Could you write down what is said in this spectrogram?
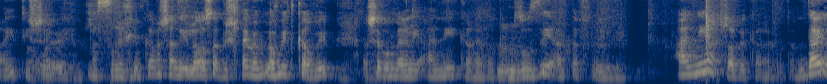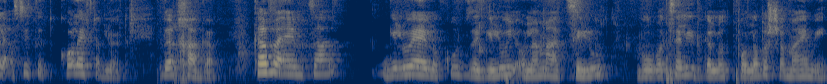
ראיתי שמסריחים, כמה שאני לא עושה בשבילם, הם לא מתקרבים. השם אומר לי, אני אקרב אותם, זוזי, אל תפריעי לי. אני עכשיו אקרב אותם. די, עשית את כל ההשתדלויות. דרך אגב, קו האמצע, גילוי האלוקות זה גילוי עולם האצילות, והוא רוצה להתגלות פה, לא בשמיים היא.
